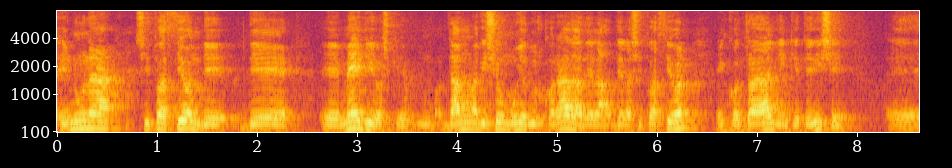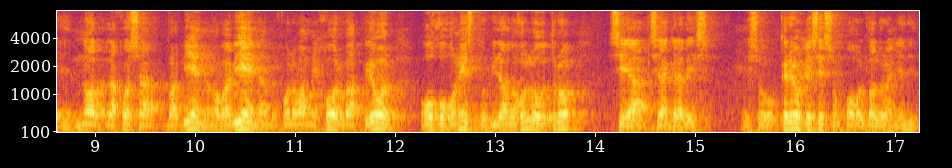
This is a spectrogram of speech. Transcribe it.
en una situación de, de eh, medios que dan una visión muy edulcorada de la, de la situación, encontrar a alguien que te dice, eh, no, la cosa va bien o no va bien, a lo mejor va mejor, va peor, ojo con esto, cuidado con lo otro, se, se agradece. Eso, creo que ese es un poco el valor añadido.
